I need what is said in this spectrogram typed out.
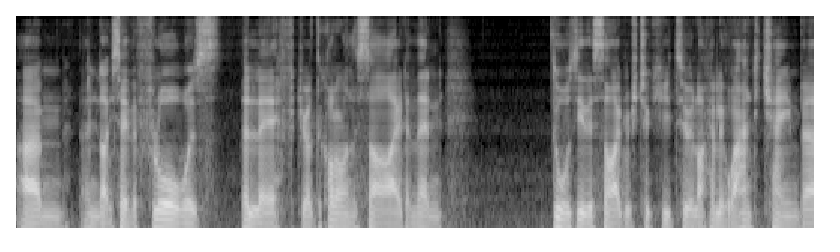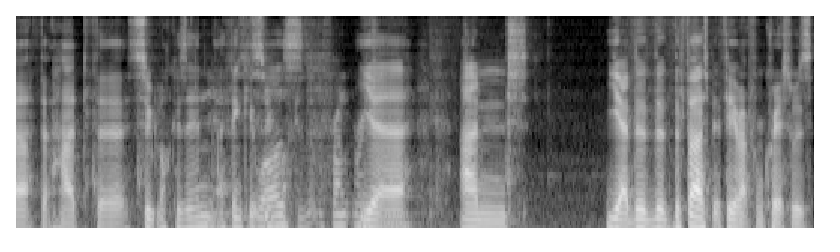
um, and like you say the floor was a lift you had the collar on the side and then doors either side which took you to like a little antechamber that had the suit lockers in Yeah, i think it suit was lockers at the front yeah and yeah the, the, the first bit of feedback from chris was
